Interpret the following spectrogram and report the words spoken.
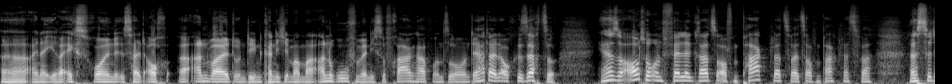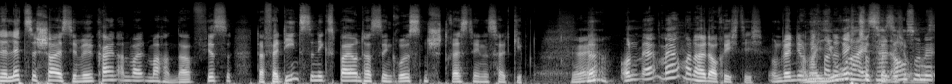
äh, einer ihrer Ex-Freunde ist halt auch äh, Anwalt und den kann ich immer mal anrufen, wenn ich so Fragen habe und so. Und der hat halt auch gesagt so, ja, so Autounfälle, gerade so auf dem Parkplatz, weil es auf dem Parkplatz war, das ist so der letzte Scheiß, den will kein Anwalt machen. Da, wirst da verdienst du nichts bei und hast den größten Stress, den es halt gibt. Ja, Ne? ja. Und merkt, merkt man halt auch richtig. Und wenn du Aber Jura ist, halt auch so eine,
